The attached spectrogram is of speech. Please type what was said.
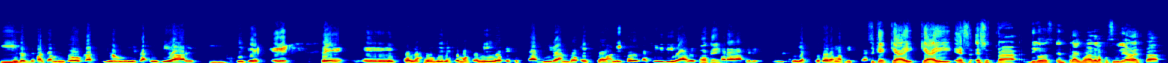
mm. entre el Departamento de Educación y esas entidades. Así que eh, eh, por las reuniones que hemos tenido que se está mirando este abanico de posibilidades para hacer que puedan aplicar. Así que, que hay, que hay eso, eso está, digo, entre algunas de las posibilidades está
